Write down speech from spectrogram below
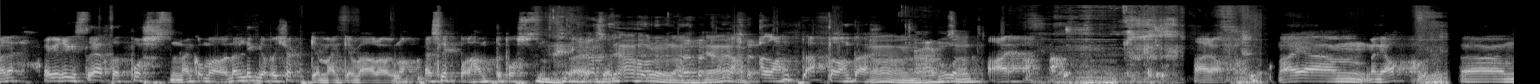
men jeg jeg har registrert at posten den, kommer, den ligger på kjøkkenbenken hver dag nå. Jeg slipper å hente posten. Der har du det. Ja, ja. Et eller annet, et eller annet der. ja Er det sant. Nei. Nei da. Nei, um, men ja. Um,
